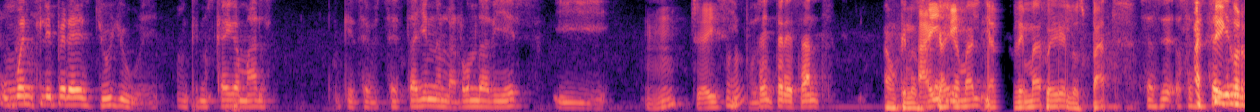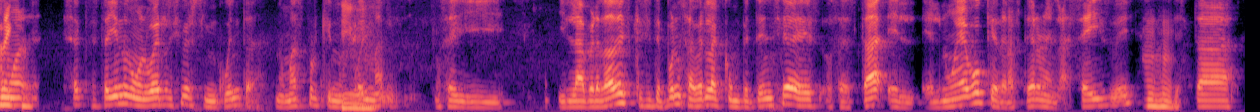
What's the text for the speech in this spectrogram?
Un buen sleeper es Juju, güey. Aunque nos caiga mal. Porque se, se está yendo en la ronda 10 y, Sí, sí. y, pues, Está interesante. Aunque nos Ahí caiga sí. mal y además juegue los Pats. O sea, se, o sea, se Ah, está sí, yendo como, correcto. exacto, se está yendo como el wide receiver 50, nomás porque nos Sí, cae mal. O sea, y, y la verdad es que si te pones a ver la competencia es, o sea, está el, el nuevo que draftearon en la 6, güey. Está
